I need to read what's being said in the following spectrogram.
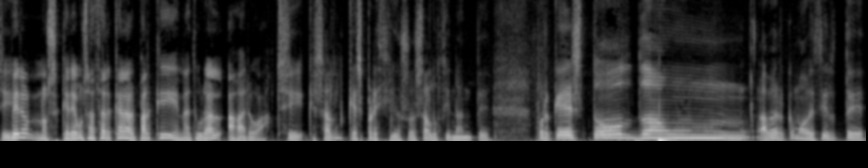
pero nos queremos acercar al Parque Natural Agaroa. Sí, que es, que es precioso, es alucinante, porque es todo un, a ver cómo decirte,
